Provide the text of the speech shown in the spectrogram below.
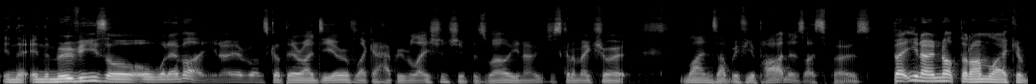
in the in the movies or or whatever. You know, everyone's got their idea of like a happy relationship as well. You know, you just got to make sure it lines up with your partners, I suppose. But you know, not that I'm like a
